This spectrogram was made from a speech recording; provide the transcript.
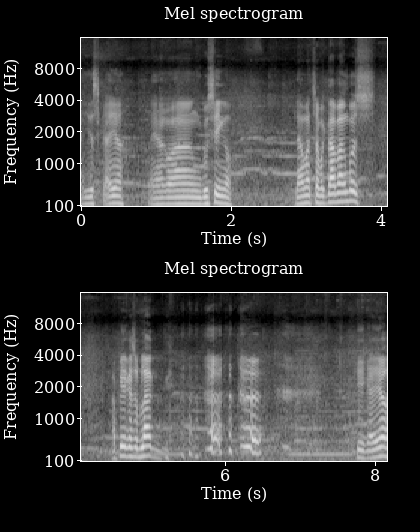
Ayos kayo. Kaya ako ang busing oh. Salamat sa pagtabang boss. Apil ka sa vlog. Okay kayo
